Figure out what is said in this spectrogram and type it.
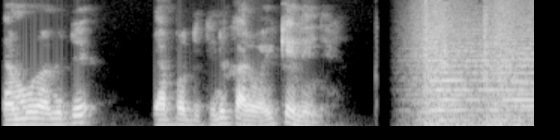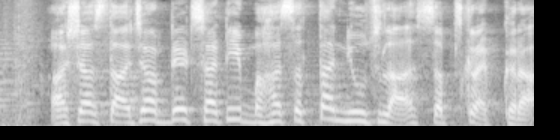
त्यामुळे आम्ही ते या पद्धतीने कारवाई केलेली आहे. अशाच ताज्या अपडेटसाठी महासत्ता न्यूजला सबस्क्राईब करा.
